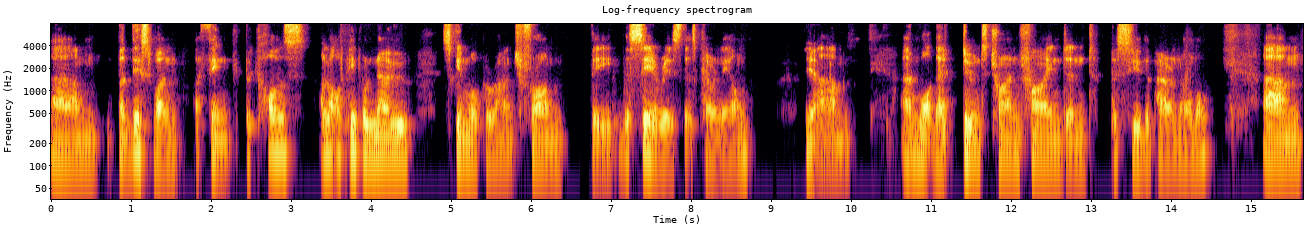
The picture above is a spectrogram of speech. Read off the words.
Um, but this one, I think, because a lot of people know Skinwalker Ranch from the the series that's currently on. Yeah. Um, and what they're doing to try and find and pursue the paranormal. Um,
